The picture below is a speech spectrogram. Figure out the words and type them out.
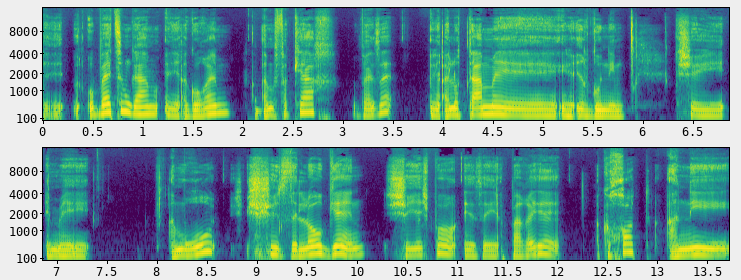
אה, הוא בעצם גם הגורם המפקח, וזה, על אותם ארגונים. כשהם אמרו שזה לא הוגן, שיש פה איזה פערי הכוחות, אני,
